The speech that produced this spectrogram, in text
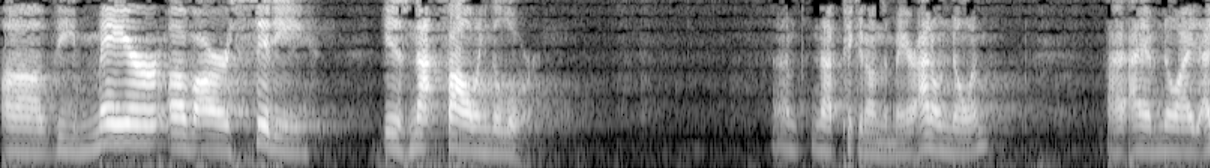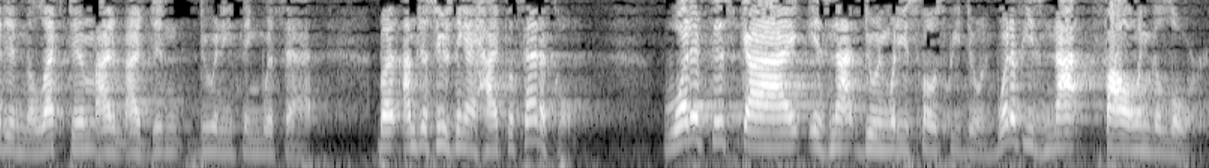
uh, the mayor of our city is not following the Lord. I'm not picking on the mayor. I don't know him. I, I have no idea. I didn't elect him. I, I didn't do anything with that. But I'm just using a hypothetical. What if this guy is not doing what he's supposed to be doing? What if he's not following the Lord?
